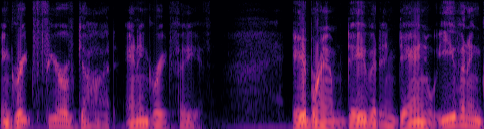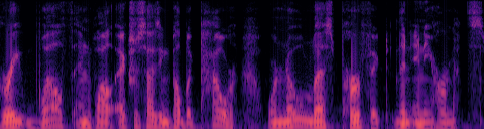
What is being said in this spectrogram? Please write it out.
in great fear of God, and in great faith. Abraham, David, and Daniel, even in great wealth and while exercising public power, were no less perfect than any hermits.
